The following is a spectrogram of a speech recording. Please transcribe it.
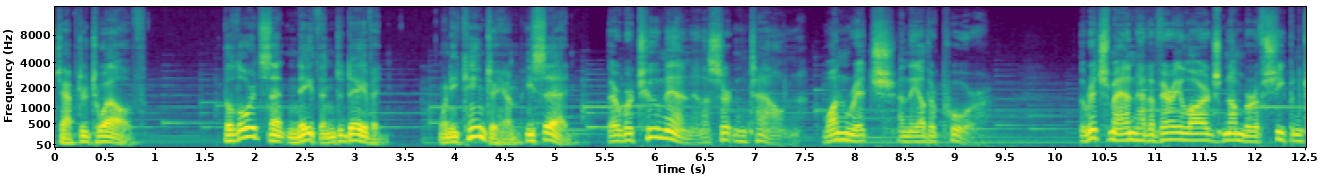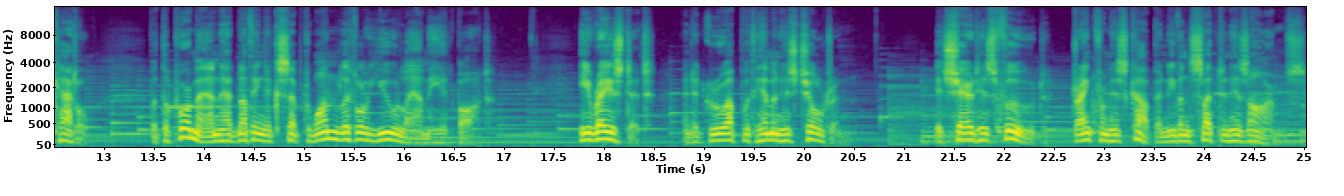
Chapter 12 The Lord sent Nathan to David. When he came to him, he said, There were two men in a certain town, one rich and the other poor. The rich man had a very large number of sheep and cattle, but the poor man had nothing except one little ewe lamb he had bought. He raised it, and it grew up with him and his children. It shared his food, drank from his cup, and even slept in his arms.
